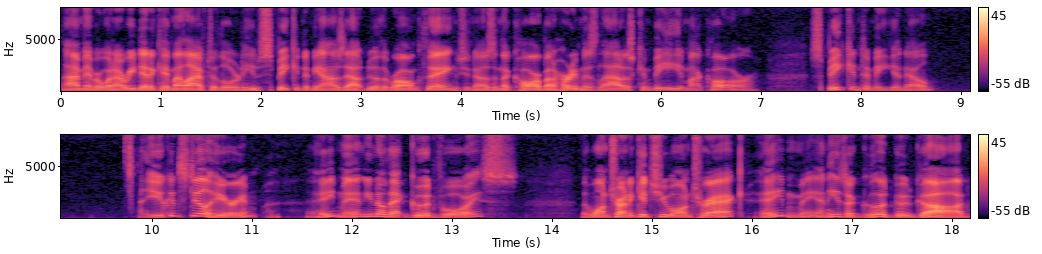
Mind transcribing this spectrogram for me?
I remember when I rededicated my life to the Lord, he was speaking to me. I was out doing the wrong things. You know, I was in the car, but I heard him as loud as can be in my car, speaking to me, you know. You can still hear him. Amen. You know that good voice the one trying to get you on track. Amen. He's a good, good God,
